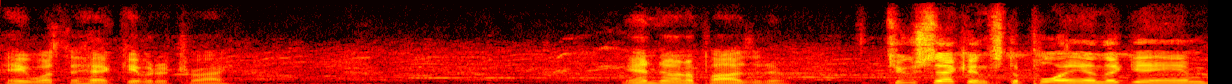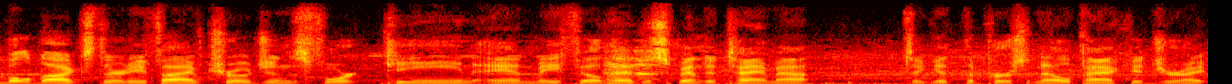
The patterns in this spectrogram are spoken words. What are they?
Hey, what the heck? Give it a try. End on a positive. Two seconds to play in the game. Bulldogs 35, Trojans 14, and Mayfield had to spend a timeout to get the personnel package right.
